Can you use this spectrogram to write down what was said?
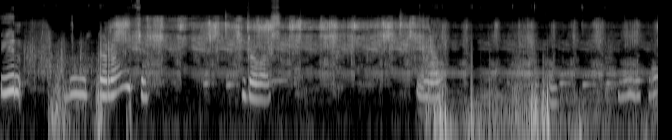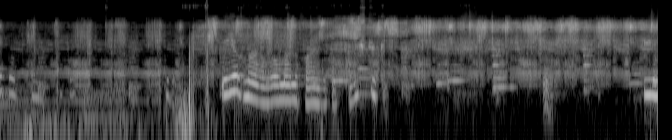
И дуже стараюся до вас. Я... Ну, треба... Ну, я знаю, ви в мене файні підписчики. И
